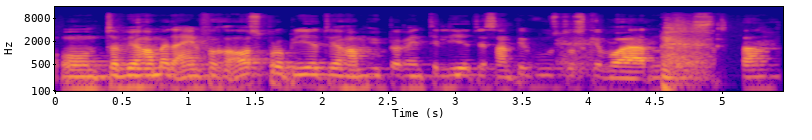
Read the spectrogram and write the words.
Und äh, wir haben halt einfach ausprobiert, wir haben hyperventiliert, wir sind bewusstlos geworden. dann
